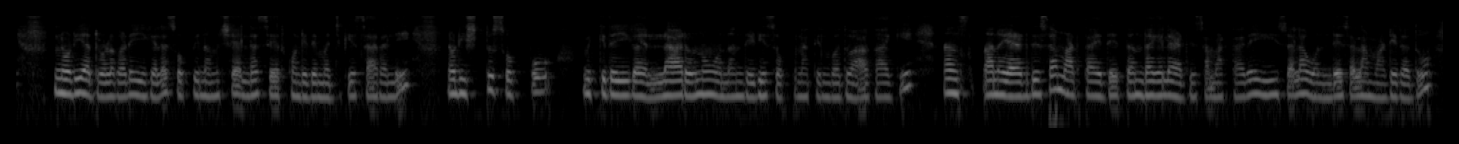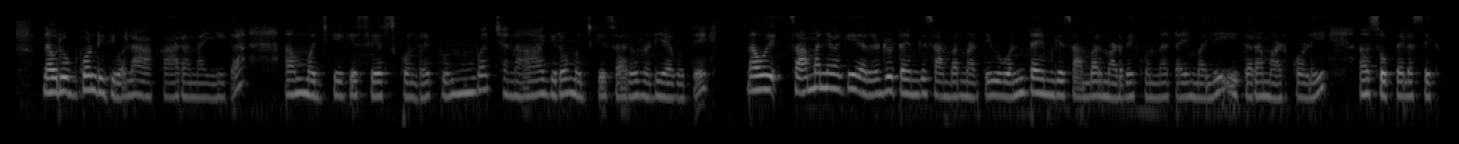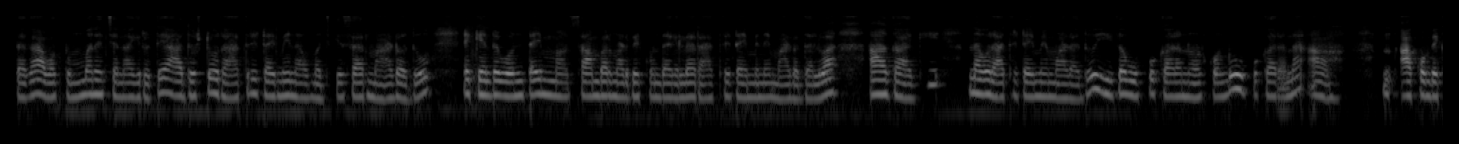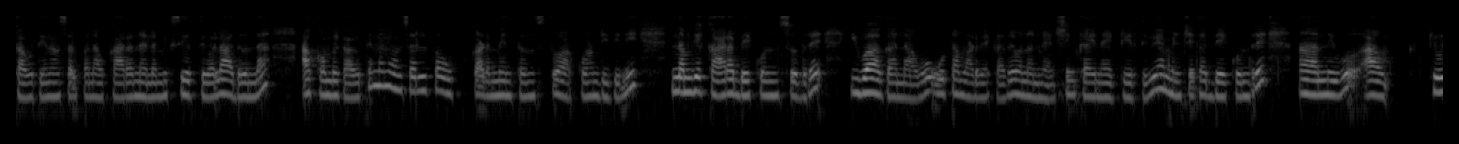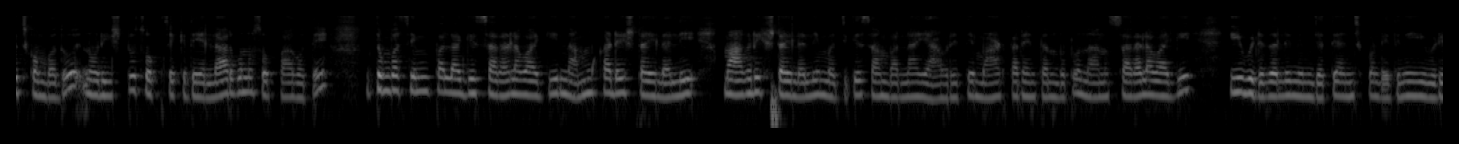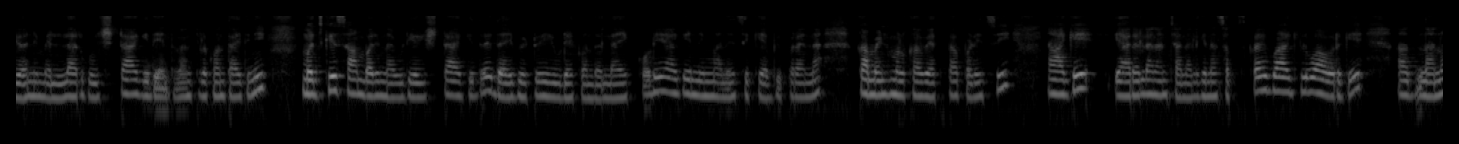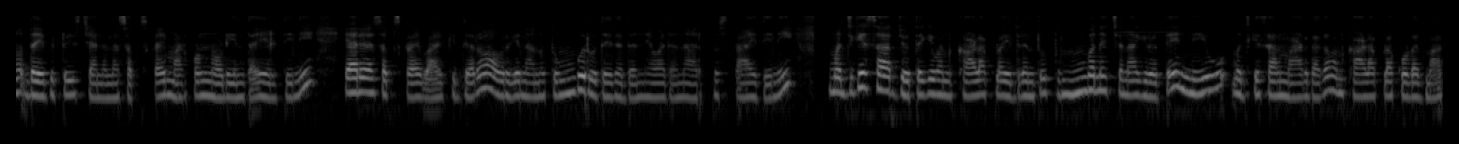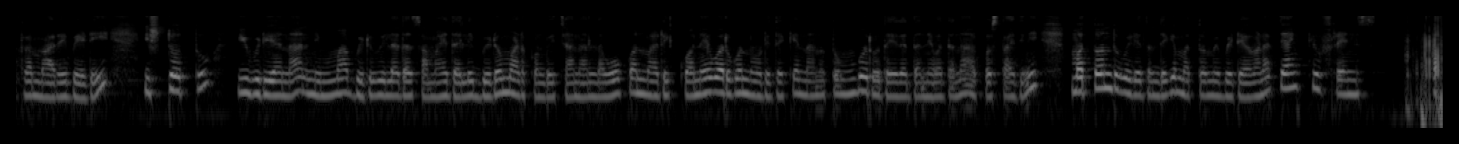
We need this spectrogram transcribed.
ನೋಡಿ, ಅದರೊಳಗಡೆ ಈಗೆಲ್ಲ ಸೊಪ್ಪಿನ ಅಂಶ ಎಲ್ಲ ಸೇರಿಕೊಂಡಿದೆ ಮಜ್ಜಿಗೆ ಸಾರಲ್ಲಿ. ನೋಡಿ, ಇಷ್ಟು ಸೊಪ್ಪು ಮಿಕ್ಕಿದೆ. ಈಗ ಎಲ್ಲರೂ ಒಂದೊಂದು ಇಡೀ ಸೊಪ್ಪನ್ನ ತಿನ್ಬೋದು. ಹಾಗಾಗಿ ನಾನು ನಾನು ಎರಡು ದಿವಸ ಮಾಡ್ತಾಯಿದ್ದೆ ತಂದಾಗೆಲ್ಲ ಎರಡು ದಿವಸ ಮಾಡ್ತಾಯಿದ್ದೆ ಈ ಸಲ ಒಂದೇ ಸಲ ಮಾಡಿರೋದು. ನಾವು ರುಬ್ಕೊಂಡಿದ್ದೀವಲ್ಲ ಆ ಖಾರನ ಈಗ. ಮಜ್ಜಿಗೆಗೆ ಸೇರಿಸ್ಕೊಂಡ್ರೆ ತುಂಬ ಚೆನ್ನಾಗಿರೋ ಮಜ್ಜಿಗೆ ಸಾರು ರೆಡಿಯಾಗುತ್ತೆ ನಾವು ಸಾಮಾನ್ಯವಾಗಿ ಎರಡು ಟೈಮ್ಗೆ ಸಾಂಬಾರು ಮಾಡ್ತೀವಿ. ಒನ್ ಟೈಮ್ಗೆ ಸಾಂಬಾರು ಮಾಡಬೇಕು ಅನ್ನೋ ಟೈಮಲ್ಲಿ ಈ ಥರ ಮಾಡ್ಕೊಳ್ಳಿ. ಸೊಪ್ಪೆಲ್ಲ ಸಿಕ್ಕಿದಾಗ ಅವಾಗ ತುಂಬಾ ಚೆನ್ನಾಗಿರುತ್ತೆ. ಆದಷ್ಟು ರಾತ್ರಿ ಟೈಮೇ ನಾವು ಮಜ್ಜಿಗೆ ಸಾರು ಮಾಡೋದು. ಯಾಕೆಂದರೆ ಒನ್ ಟೈಮ್ ಸಾಂಬಾರು ಮಾಡಬೇಕು ಅಂದಾಗೆಲ್ಲ ರಾತ್ರಿ ಟೈಮೇ ಮಾಡೋದಲ್ವ? ಹಾಗಾಗಿ ನಾವು ರಾತ್ರಿ ಟೈಮೇ ಮಾಡೋದು. ಈಗ ಉಪ್ಪು ಖಾರ ನೋಡಿಕೊಂಡು ಉಪ್ಪು ಖಾರನ ಹಾಕ್ಕೊಬೇಕಾಗುತ್ತೆ. ಇನ್ನೊಂದು ಸ್ವಲ್ಪ ನಾವು ಖಾರನೆಲ್ಲ ಮಿಕ್ಸಿ ಇರ್ತೀವಲ್ಲ, ಅದನ್ನು ಹಾಕ್ಕೊಬೇಕಾಗುತ್ತೆ. ನಾನು ಒಂದು ಸ್ವಲ್ಪ ಉಪ್ಪು ಕಡಿಮೆ ಅಂತ ಅನಿಸ್ತು, ಹಾಕ್ಕೊಂಡಿದ್ದೀನಿ. ನಮಗೆ ಖಾರ ಬೇಕು ಅನಿಸಿದ್ರೆ ಇವಾಗ ನಾವು ಊಟ ಮಾಡಬೇಕಾದ್ರೆ ಒಂದೊಂದು ಮೆಣಸಿನ್ಕಾಯಿನ ಇಟ್ಟಿರ್ತೀವಿ. ಆ ಮೆಣಸಿನ್ಕಾಯಿ ಬೇಕು ಅಂದರೆ ನೀವು ಕಿವುಚ್ಕೊಬೋದು. ನೋಡಿ, ಇಷ್ಟು ಸೊಪ್ಪು ಸಿಕ್ಕಿದೆ. ಎಲ್ಲರಿಗೂ ಸೊಪ್ಪಾಗುತ್ತೆ. ತುಂಬ ಸಿಂಪಲ್ಲಾಗಿ ಸರಳವಾಗಿ ನಮ್ಮ ಕಡೆ ಸ್ಟೈಲಲ್ಲಿ, ಮಾಗಡಿ ಸ್ಟೈಲಲ್ಲಿ ಮಜ್ಜಿಗೆ ಸಾಂಬಾರನ್ನ ಯಾವ ರೀತಿ ಮಾಡ್ತಾರೆ ಅಂತ ಅಂದ್ಬಿಟ್ಟು ನಾನು ಸರಳವಾಗಿ ಈ ವಿಡಿಯೋದಲ್ಲಿ ನಿಮ್ಮ ಜೊತೆ ಹಂಚ್ಕೊಂಡಿದ್ದೀನಿ. ಈ ವಿಡಿಯೋ ನಿಮ್ಮೆಲ್ಲರಿಗೂ ಇಷ್ಟ ಆಗಿದೆ ಅಂತ ನಾನು ತಿಳ್ಕೊತಾ ಇದ್ದೀನಿ. ಮಜ್ಜಿಗೆ ಸಾಂಬಾರಿನ ವಿಡಿಯೋ ಇಷ್ಟ ಆಗಿದ್ದರೆ ದಯವಿಟ್ಟು ಈ ವಿಡಿಯೋಕ್ಕೊಂದು ಲೈಕ್ ಕೊಡಿ. ಹಾಗೆ ನಿಮ್ಮ ಅನಿಸಿಕೆ, ಅಭಿಪ್ರಾಯನ ಕಮೆಂಟ್ ಮೂಲಕ ವ್ಯಕ್ತಪಡಿಸಿ. ಹಾಗೆ ಯಾರೆಲ್ಲ ನನ್ನ ಚಾನಲ್ಗಿನ ಸಬ್ಸ್ಕ್ರೈಬ್ ಆಗಿಲ್ವೋ ಅವ್ರಿಗೆ ನಾನು ದಯವಿಟ್ಟು ಈ ಚಾನಲ್ನ ಸಬ್ಸ್ಕ್ರೈಬ್ ಮಾಡ್ಕೊಂಡು ನೋಡಿ ಅಂತ ಹೇಳ್ತೀನಿ. ಯಾರೆಲ್ಲ ಸಬ್ಸ್ಕ್ರೈಬ್ ಆಗಿದ್ದಾರೋ ಅವ್ರಿಗೆ ನಾನು ತುಂಬ ಹೃದಯದ ಧನ್ಯವಾದನ ಅರ್ಪಿಸ್ತಾ ಇದ್ದೀನಿ. ಮಜ್ಜಿಗೆ ಸಾರು ಜೊತೆಗೆ ಒಂದು ಕಾಳಪ್ಪಳ ಇದ್ರಂತೂ ತುಂಬಾ ಚೆನ್ನಾಗಿರುತ್ತೆ. ನೀವು ಮಜ್ಜಿಗೆ ಸಾರು ಮಾಡಿದಾಗ ಒಂದು ಕಾಳಪ್ಪಳ ಕೊಡೋದು ಮಾತ್ರ ಮರಿಬೇಡಿ. ಇಷ್ಟೊತ್ತು ಈ ವಿಡಿಯೋನ ನಿಮ್ಮ ಬಿಡುವಿಲ್ಲದ ಸಮಯದಲ್ಲಿ ಬಿಡು ಮಾಡಿಕೊಂಡು ಈ ಚಾನಲ್ನ ಓಪನ್ ಮಾಡಿ ಕೊನೆವರೆಗೂ ನೋಡಿದ್ದಕ್ಕೆ ನಾನು ತುಂಬ ಹೃದಯದ ಧನ್ಯವಾದನ ಅರ್ಪಿಸ್ತಾ ಇದ್ದೀನಿ. ಮತ್ತೊಂದು ವಿಡಿಯೋದೊಂದಿಗೆ ಮತ್ತೊಮ್ಮೆ ಭೇಟಿಯಾಗೋಣ. Thank you friends.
